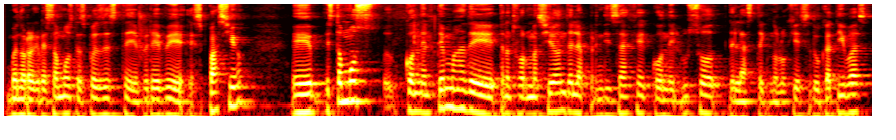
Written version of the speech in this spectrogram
Bueno, regresamos después de este breve espacio. Eh, estamos con el tema de transformación del aprendizaje con el uso de las tecnologías educativas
